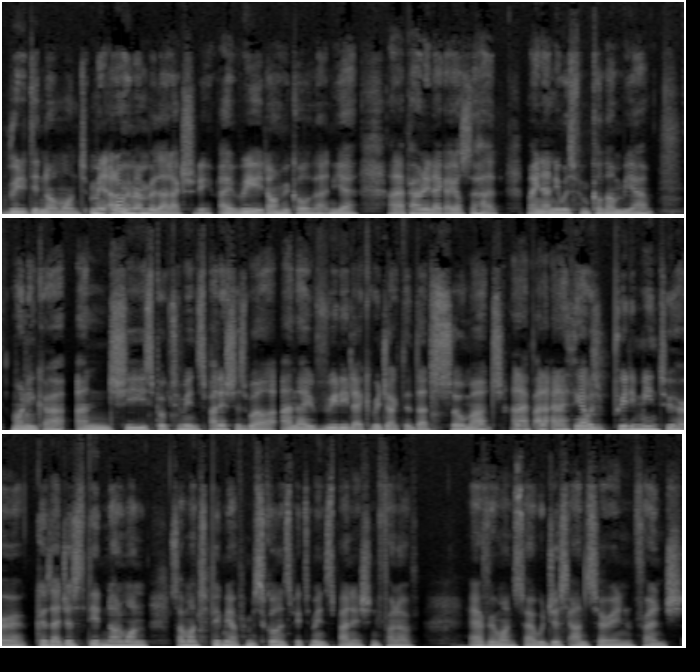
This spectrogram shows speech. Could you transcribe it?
really did not want to. I mean, I don't remember that actually. I really don't recall that. Yeah. And apparently, like, I also had my nanny was from Colombia, Monica, and she spoke to me in Spanish as well. And I really like rejected that so much. And I, and I think I was pretty mean to her because I just did not want someone to pick me up from school and speak to me in Spanish in front of everyone. So I would just answer in French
